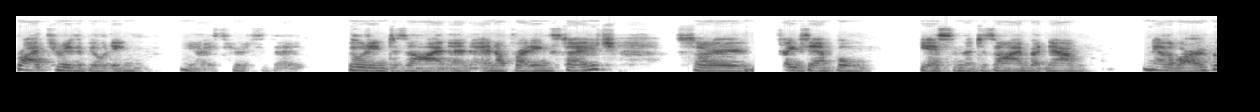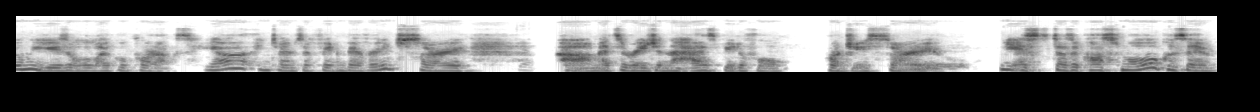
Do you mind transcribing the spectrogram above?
right through the building, you know, through to the building design and, and operating stage. So, for example, yes, in the design, but now now that we're open, we use all local products here in terms of food and beverage. So um, it's a region that has beautiful produce. So yes, does it cost more because they're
